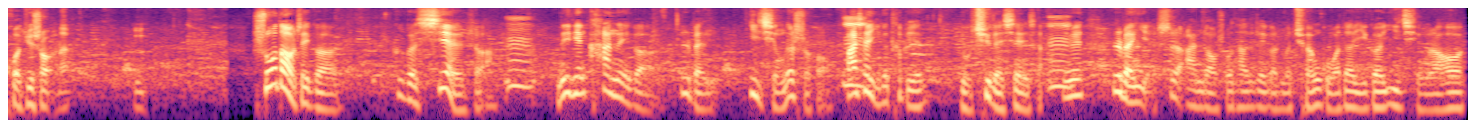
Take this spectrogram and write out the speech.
火炬手的，嗯，说到这个各个县是吧？嗯。那天看那个日本疫情的时候，发现一个特别有趣的现象，嗯。因为日本也是按照说它的这个什么全国的一个疫情，然后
